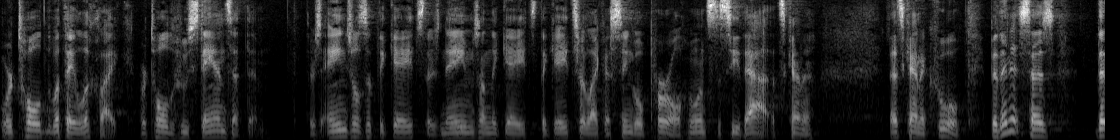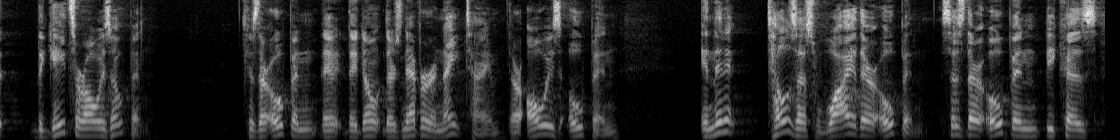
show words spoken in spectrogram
We're told what they look like, we're told who stands at them. There's angels at the gates, there's names on the gates. The gates are like a single pearl. Who wants to see that? That's kind of that's kind of cool. But then it says that the gates are always open. Because they're open, they, they don't there's never a nighttime. They're always open. And then it tells us why they're open. It says they're open because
